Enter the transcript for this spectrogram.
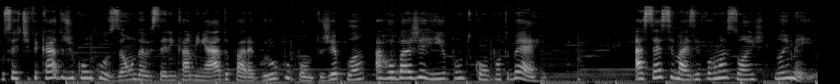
o certificado de conclusão deve ser encaminhado para grupo.gplan.agrio.com.br. Acesse mais informações no e-mail.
